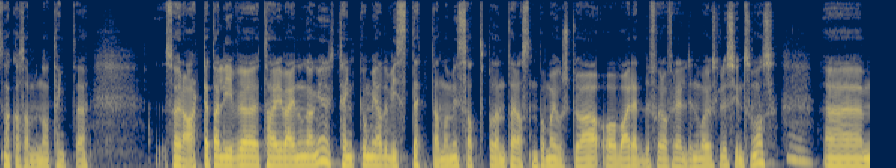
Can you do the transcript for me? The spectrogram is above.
snakka sammen og tenkte så rart dette livet tar i vei noen ganger. Tenk om vi hadde visst dette når vi satt på den terrassen på Majorstua og var redde for at foreldrene våre skulle synes om oss. Mm. Um,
